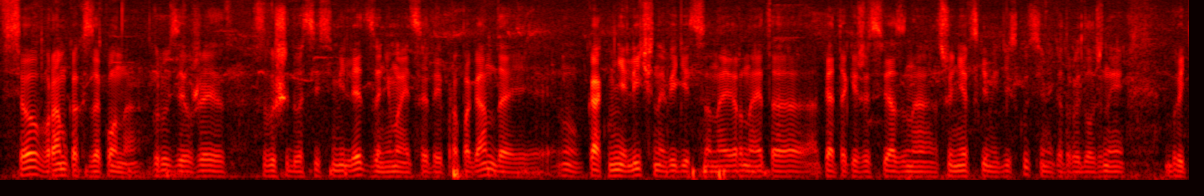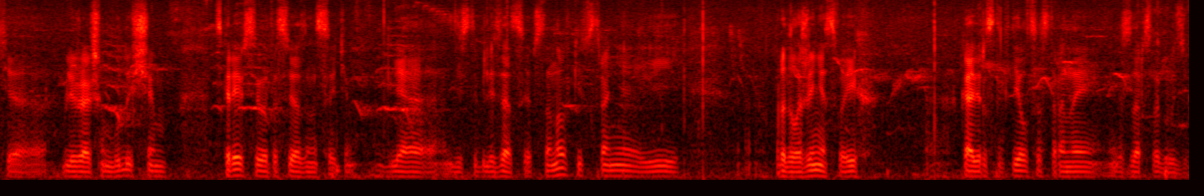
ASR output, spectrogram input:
Все в рамках закона. Грузия уже свыше 27 лет занимается этой пропагандой. Ну, как мне лично видится, наверное, это опять-таки же связано с женевскими дискуссиями, которые должны быть э, в ближайшем будущем. Скорее всего, это связано с этим. Для дестабилизации обстановки в стране и продолжения своих э, каверзных дел со стороны государства Грузии.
